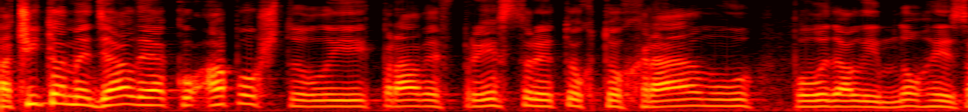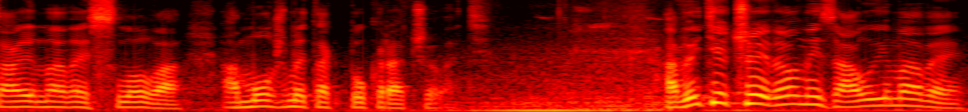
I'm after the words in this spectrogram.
A čítame ďalej, ako apoštoli práve v priestore tohto chrámu povedali mnohé zaujímavé slova. A môžeme tak pokračovať. A viete, čo je veľmi zaujímavé?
